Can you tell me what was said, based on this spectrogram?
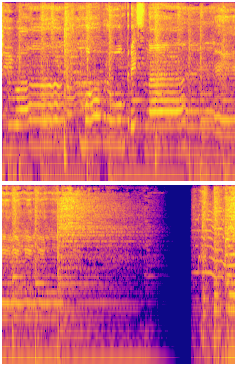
ជីវ៉ាមករួមក្តីស្នេហ៍នឹកបងអូ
